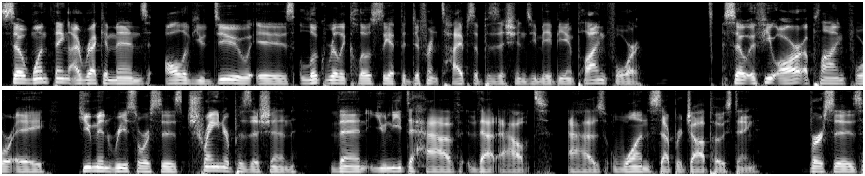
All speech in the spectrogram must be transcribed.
So, one thing I recommend all of you do is look really closely at the different types of positions you may be applying for. So, if you are applying for a human resources trainer position, then you need to have that out as one separate job posting versus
